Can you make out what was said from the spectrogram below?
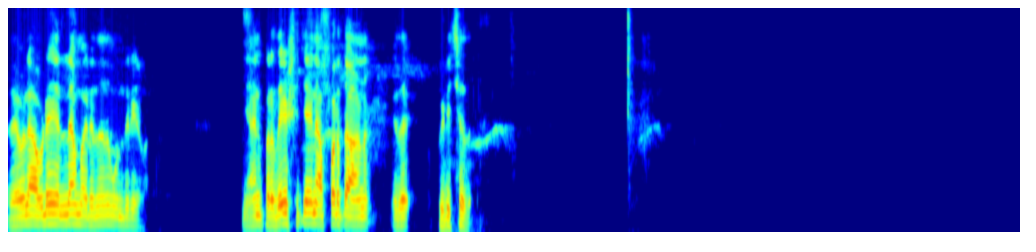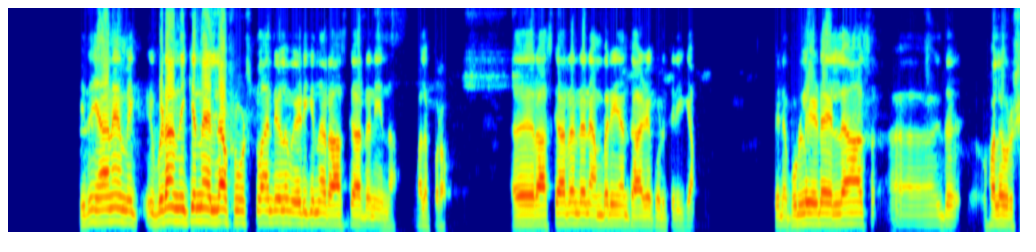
അതേപോലെ അവിടെ എല്ലാം വരുന്നത് മുന്തിരികളാണ്. ഞാൻ പ്രതീക്ഷിച്ചതിനപ്പുറത്താണ് ഇത് പിടിച്ചത്. ഇത് ഞാൻ ഇവിടെ നിൽക്കുന്ന എല്ലാ ഫ്രൂട്ട്സ് പ്ലാന്റുകളും മേടിക്കുന്ന റാസ് ഗാർഡനിൽ നിന്നാണ് മലപ്പുറം. അത് റാസ് ഗാർഡന്റെ നമ്പർ ഞാൻ താഴെ കൊടുത്തിരിക്കാം. പിന്നെ പുള്ളിയുടെ എല്ലാ ഇത് ഫലവൃക്ഷ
